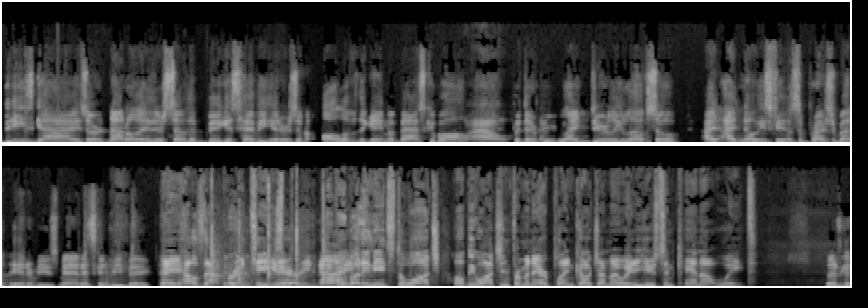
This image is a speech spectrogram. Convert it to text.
these guys are not only they're some of the biggest heavy hitters in all of the game of basketball, Wow. but they're people I dearly love. So I, I know he's feeling some pressure about the interviews, man. It's going to be big. Hey, how's that for a tease? Very nice. Everybody needs to watch. I'll be watching from an airplane, coach, on my way to Houston. Cannot wait. Let's go.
